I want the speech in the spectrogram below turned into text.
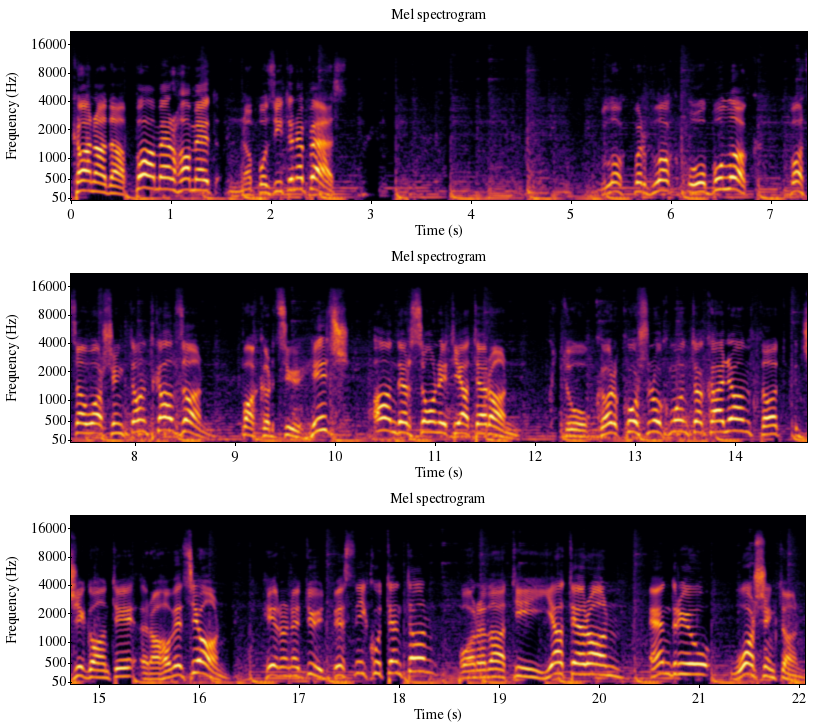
Kanada pa merhamet në pozitën e 5. Blok për blok u bllok, baca Washington të kallzon, pa kërcy hiç, Andersonit ja teron. Këtu kërkush nuk mund të kalon, thotë gjiganti rahovecjan. Herën e dytë Besniku tenton, por edhe atij ja teron, Andrew Washington.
